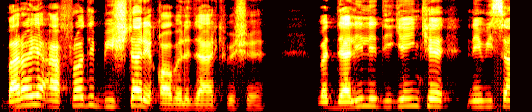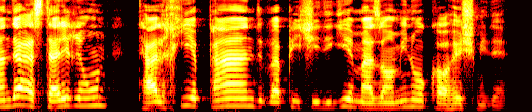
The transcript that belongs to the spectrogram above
برای افراد بیشتری قابل درک بشه و دلیل دیگه این که نویسنده از طریق اون تلخی پند و پیچیدگی مزامین رو کاهش میده.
